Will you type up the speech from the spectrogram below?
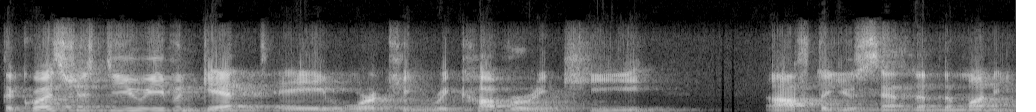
the question is, do you even get a working recovery key after you send them the money.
